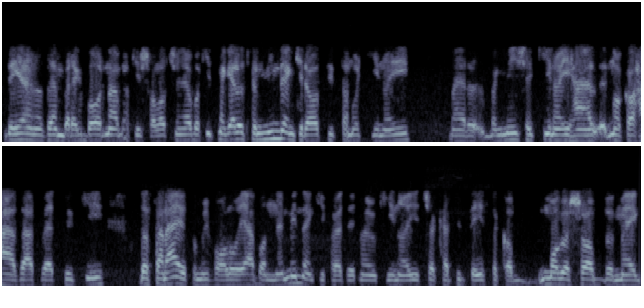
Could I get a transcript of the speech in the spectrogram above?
délen az emberek barnábbak és alacsonyabbak, itt meg előtte mindenkire azt hittem, hogy kínai, mert meg mi is egy kínai háznak a házát vettük ki, de aztán rájöttem, hogy valójában nem mindenki feltétlenül kínai, csak hát itt éjszaka magasabb, meg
